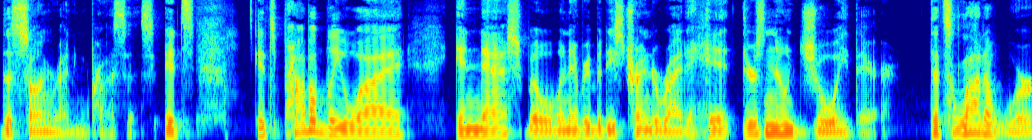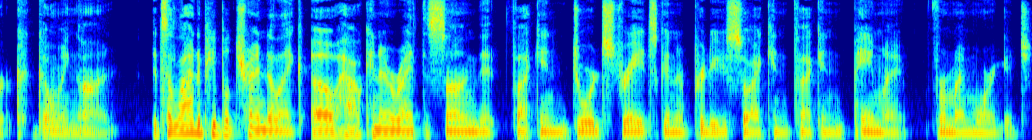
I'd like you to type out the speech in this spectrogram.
the songwriting process. It's it's probably why in Nashville when everybody's trying to write a hit, there's no joy there. That's a lot of work going on. It's a lot of people trying to like, oh, how can I write the song that fucking George Strait's going to produce so I can fucking pay my for my mortgage?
